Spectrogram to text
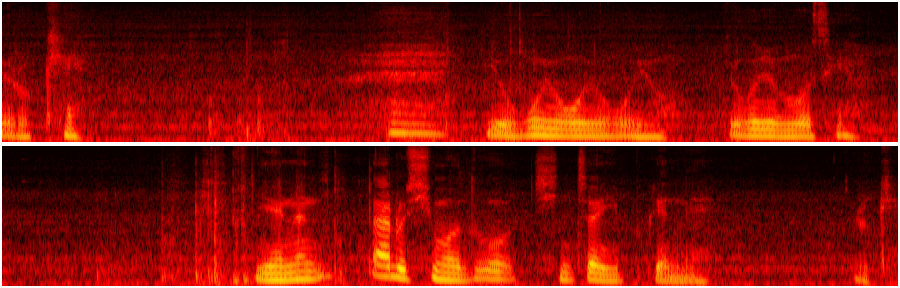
요렇게. 요거 요거 요거 요 요거 좀 보세요. 얘는 따로 심어도 진짜 이쁘겠네. 이렇게.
